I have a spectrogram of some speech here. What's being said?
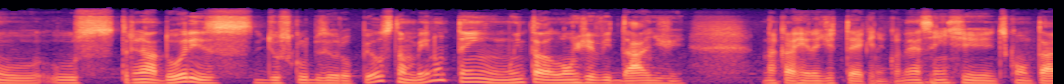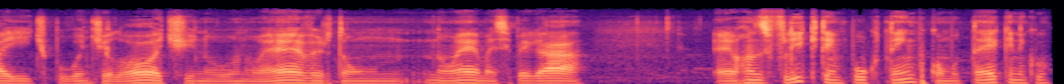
o, os treinadores dos clubes europeus também não têm muita longevidade na carreira de técnico, né? Se a gente descontar aí, tipo, o Ancelotti no, no Everton, não é, mas se pegar é, o Hans Flick tem pouco tempo como técnico,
